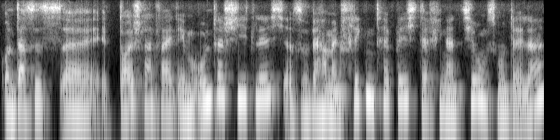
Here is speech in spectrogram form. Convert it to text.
Und das ist äh, deutschlandweit eben unterschiedlich. Also wir haben einen Flickenteppich der Finanzierungsmodelle.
